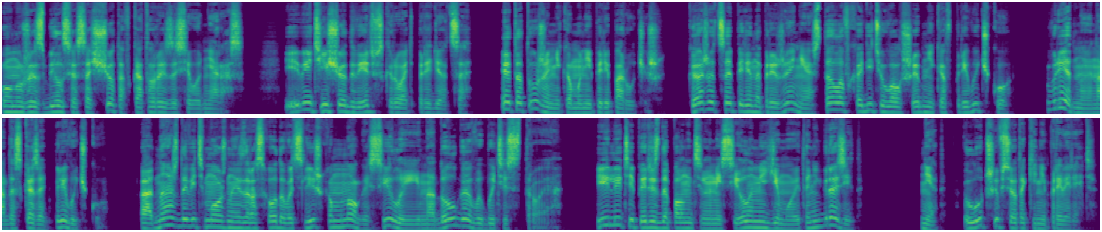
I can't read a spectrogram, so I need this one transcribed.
Он уже сбился со счета в который за сегодня раз. И ведь еще дверь вскрывать придется. Это тоже никому не перепоручишь. Кажется, перенапряжение стало входить у волшебника в привычку. Вредную, надо сказать, привычку. Однажды ведь можно израсходовать слишком много силы и надолго выбыть из строя. Или теперь с дополнительными силами ему это не грозит. Нет, лучше все таки не проверять.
